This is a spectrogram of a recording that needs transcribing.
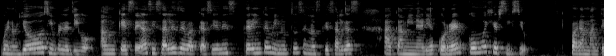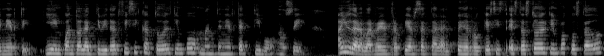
bueno, yo siempre les digo, aunque sea si sales de vacaciones, 30 minutos en los que salgas a caminar y a correr como ejercicio para mantenerte. Y en cuanto a la actividad física, todo el tiempo mantenerte activo, no sé, ayudar a barrer, trapear, sacar al perro, que si estás todo el tiempo acostado,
